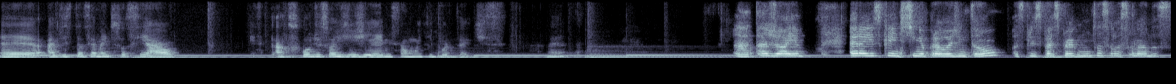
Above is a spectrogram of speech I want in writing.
é, a distanciamento social, as condições de higiene são muito importantes, né? Ah, tá joia. Era isso que a gente tinha para hoje, então, as principais perguntas relacionadas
